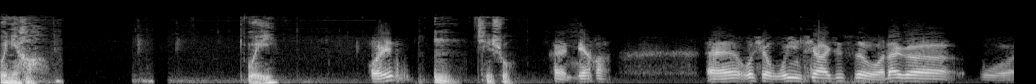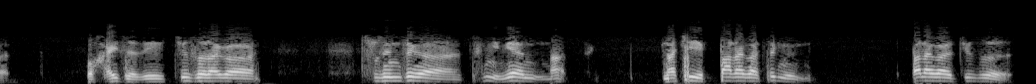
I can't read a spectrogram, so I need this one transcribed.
喂，你好。喂，喂，嗯，请说。哎，你好，哎，我想问一下，就是我那个我我孩子的，就是那个出生证啊，村里面拿拿去办那个证，办那个就是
